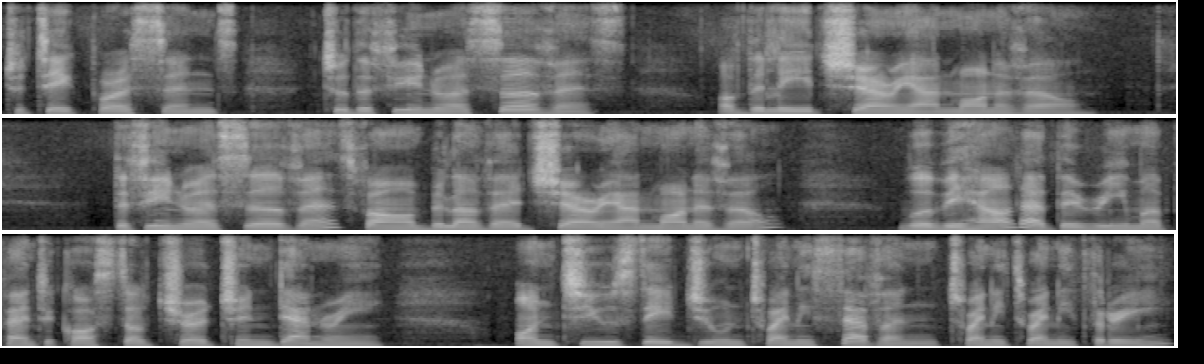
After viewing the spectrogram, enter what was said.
to take persons to the funeral service of the late Sherry Ann Monerville. The funeral service for our beloved Sherry Ann Monerville will be held at the Rima Pentecostal Church in Dennery on Tuesday, June 27, 2023,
